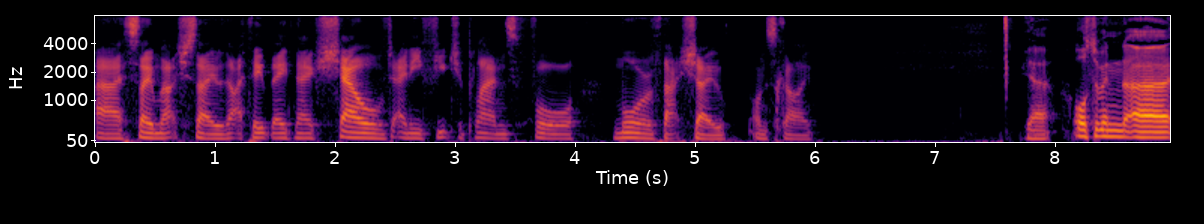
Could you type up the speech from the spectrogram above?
Uh, so much so that I think they've now shelved any future plans for more of that show on Sky. Yeah. Also in uh,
